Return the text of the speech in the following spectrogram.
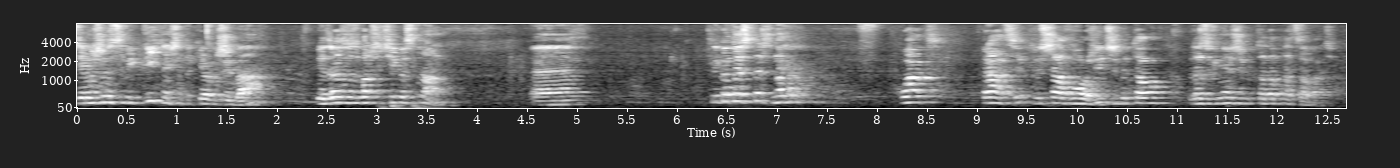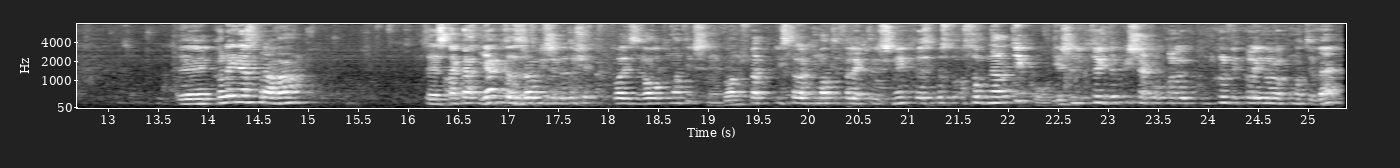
gdzie możemy sobie kliknąć na takiego grzyba i od razu zobaczyć jego stronę. E, tylko to jest też no, wkład pracy, który trzeba włożyć, żeby to rozwinąć, żeby to dopracować. Yy, Kolejna sprawa to jest taka, jak to zrobić, żeby to się aktualizowało automatycznie, bo na przykład lista lokomotyw elektrycznych to jest po prostu osobny artykuł. Jeżeli ktoś dopisze jakąkolwiek kolejną lokomotywę,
